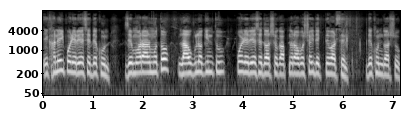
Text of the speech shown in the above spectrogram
এখানেই পড়ে রয়েছে, দেখুন। যে মরার মতো লাউগুলো কিন্তু পড়ে রয়েছে, দর্শক, আপনারা অবশ্যই দেখতে পারছেন। দেখুন, দর্শক,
